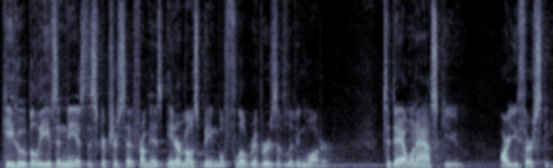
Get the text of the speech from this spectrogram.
He who believes in me, as the scripture said, from his innermost being will flow rivers of living water. Today, I want to ask you are you thirsty?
